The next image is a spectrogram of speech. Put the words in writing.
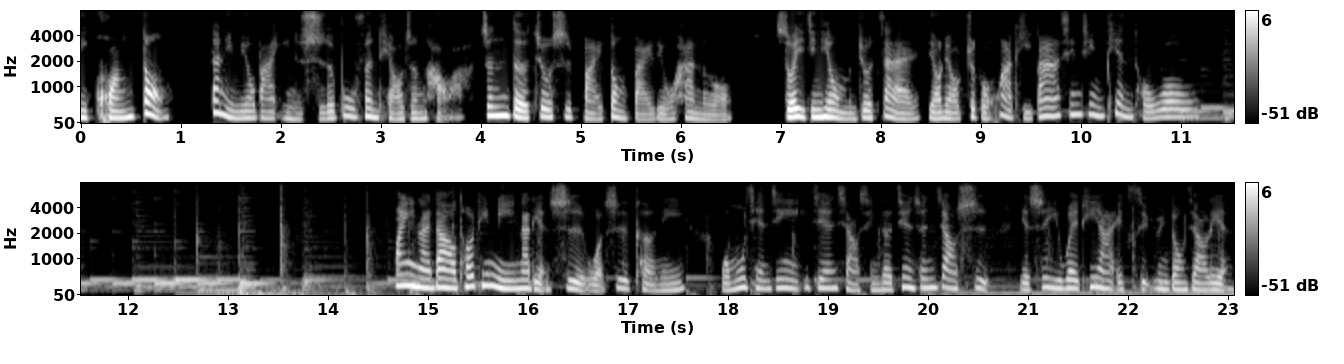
你狂动，但你没有把饮食的部分调整好啊，真的就是白动白流汗了哦。所以今天我们就再来聊聊这个话题吧。先进片头哦。欢迎来到偷听你那点事，我是可妮。我目前经营一间小型的健身教室，也是一位 TRX 运动教练。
